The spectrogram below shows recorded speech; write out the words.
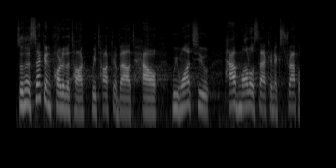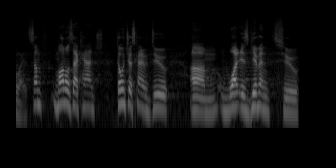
So in the second part of the talk, we talked about how we want to have models that can extrapolate. Some models that can't, don't just kind of do um, what is given to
